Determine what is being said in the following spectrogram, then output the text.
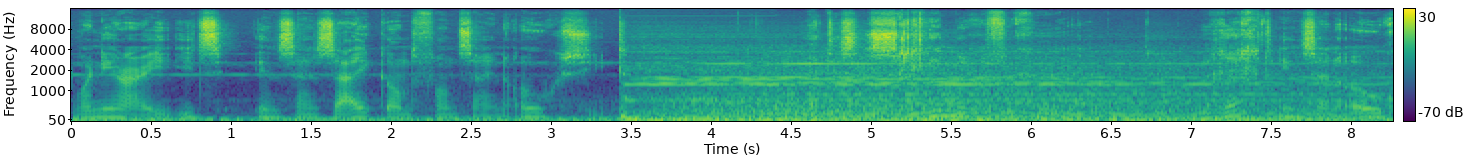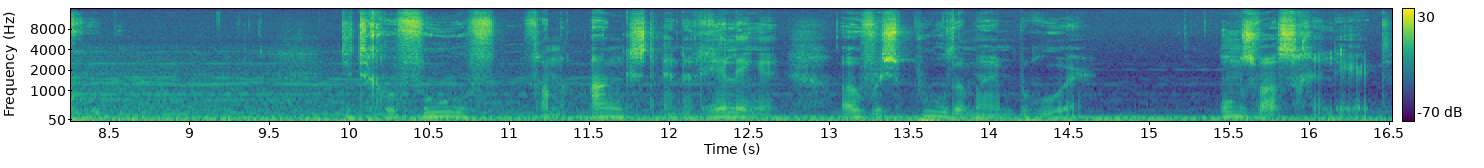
Wanneer hij iets in zijn zijkant van zijn oog ziet. Het is een schimmige figuur, recht in zijn ooghoek. Dit gevoel van angst en rillingen overspoelde mijn broer. Ons was geleerd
